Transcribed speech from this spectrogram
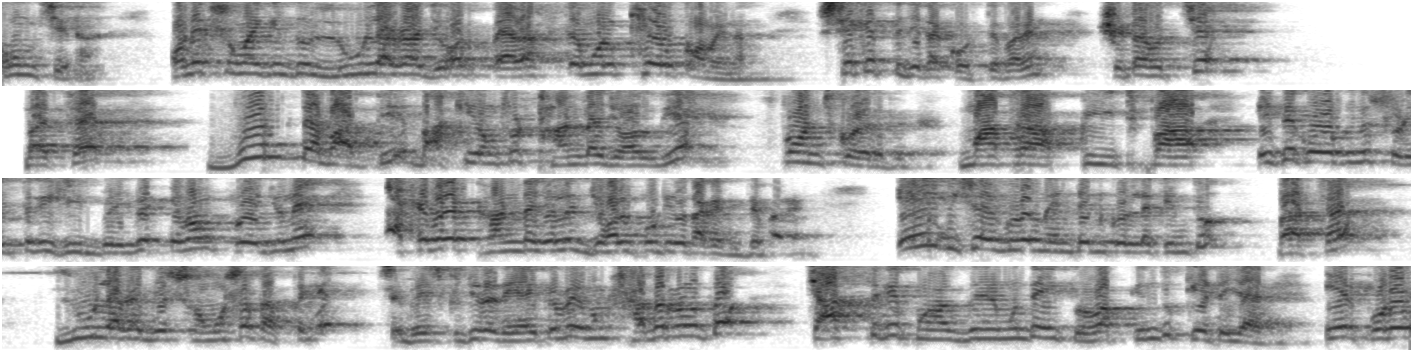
কমছে না, অনেক সময় কিন্তু লু লাগা জ্বর প্যারাসিটামল খেয়েও কমে না। সেক্ষেত্রে যেটা করতে পারেন, সেটা হচ্ছে বাচ্চার বুকটা বাদ দিয়ে বাকি অংশ ঠান্ডা জল দিয়ে স্পঞ্জ করে দেবে। মাথা, পিঠ, পা, এতে করেও কিন্তু শরীর থেকে হিট বেরিয়ে এবং প্রয়োজনে একেবারে ঠান্ডা জলে জল পটিও তাকে দিতে পারেন। এই বিষয়গুলো মেনটেন করলে কিন্তু বাচ্চা লু লাগার যে সমস্যা, তার থেকে সে বেশ কিছুটা রেহাই পাবে এবং সাধারণত চার থেকে পাঁচ দিনের মধ্যে এই প্রভাব কিন্তু কেটে যায়। এরপরেও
